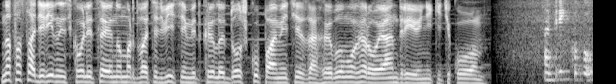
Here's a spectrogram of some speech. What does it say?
На фасаді Рівненського ліцею номер 28 відкрили дошку пам'яті загиблому герою Андрію Нікітюку. Андрійко був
